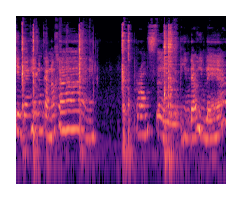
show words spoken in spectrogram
กินแกงเห็ดน้ำ กันเนาะค่ะนี่พร้อมเสิร์ฟหิวแล้วหิวแล้ว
